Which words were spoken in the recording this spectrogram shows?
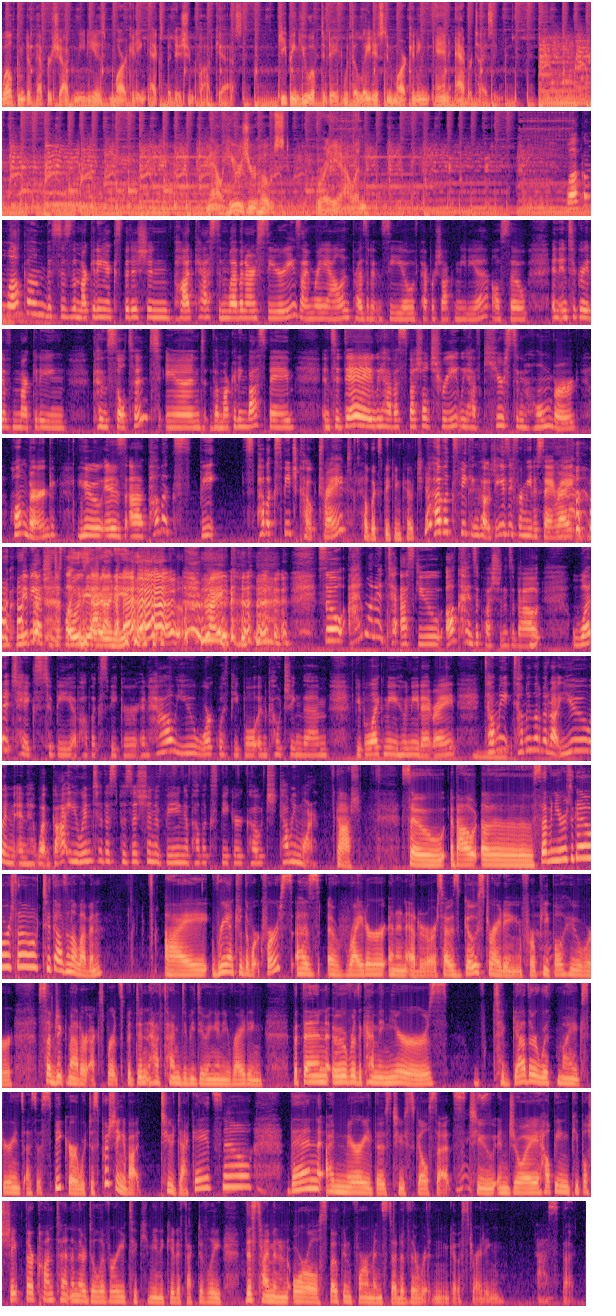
Welcome to Pepper Shock Media's Marketing Expedition podcast, keeping you up to date with the latest in marketing and advertising. Now, here's your host, Ray Allen. Welcome, welcome. This is the Marketing Expedition podcast and webinar series. I'm Ray Allen, President and CEO of Pepper Shock Media, also an integrative marketing consultant and the marketing boss babe. And today we have a special treat. We have Kirsten Holmberg, Holmberg who is a public speak public speech coach, right? Public speaking coach. Yep. Public speaking coach. Easy for me to say, right? Maybe I should just let oh, you the say irony. that. right? so I wanted to ask you all kinds of questions about what it takes to be a public speaker and how you work with people and coaching them, people like me who need it, right? Mm-hmm. Tell me tell me a little bit about you and, and what got you into this position of being a public speaker coach. Tell me more. Gosh. So about uh, seven years ago or so, 2011, I re entered the workforce as a writer and an editor. So I was ghostwriting for oh. people who were subject matter experts but didn't have time to be doing any writing. But then over the coming years, together with my experience as a speaker, which is pushing about two decades now, then I married those two skill sets nice. to enjoy helping people shape their content and their delivery to communicate effectively, this time in an oral spoken form instead of the written ghostwriting aspect.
